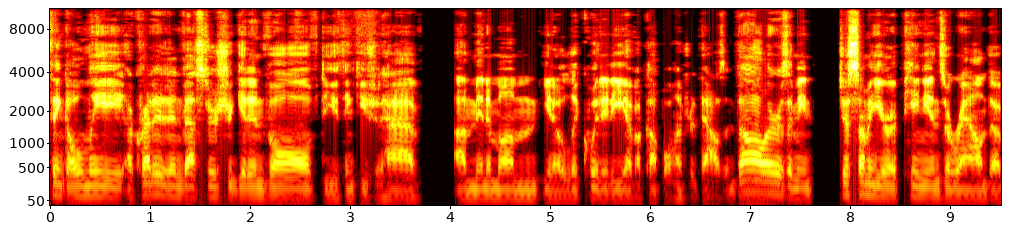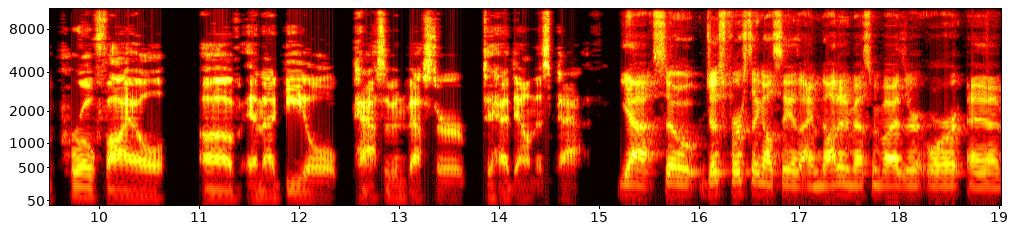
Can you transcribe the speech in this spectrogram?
think only accredited investors should get involved? Do you think you should have a minimum, you know, liquidity of a couple hundred thousand dollars? I mean, just some of your opinions around the profile of an ideal passive investor to head down this path. Yeah. So, just first thing I'll say is I'm not an investment advisor or a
